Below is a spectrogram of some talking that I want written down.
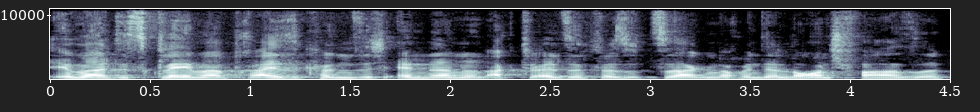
immer Disclaimer, Preise können sich ändern und aktuell sind wir sozusagen noch in der Launch-Phase.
